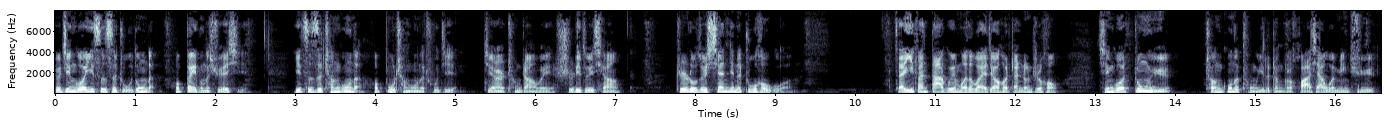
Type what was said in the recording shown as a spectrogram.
又经过一次次主动的或被动的学习，一次次成功的或不成功的出击，进而成长为实力最强、制度最先进的诸侯国。在一番大规模的外交和战争之后，秦国终于成功的统一了整个华夏文明区域，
